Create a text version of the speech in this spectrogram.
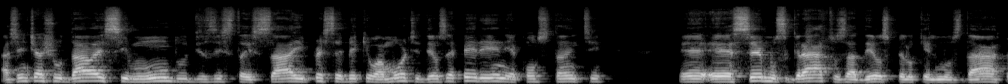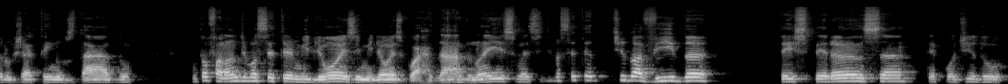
a gente ajudar esse mundo desestressar e perceber que o amor de Deus é perene, é constante, é, é, sermos gratos a Deus pelo que Ele nos dá, pelo que já tem nos dado. Não estou falando de você ter milhões e milhões guardados, não é isso, mas de você ter tido a vida, ter esperança, ter podido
